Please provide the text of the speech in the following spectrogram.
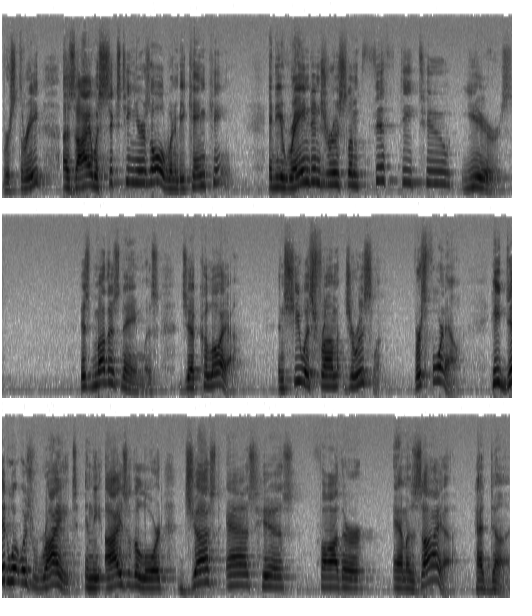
Verse 3 Uzziah was 16 years old when he became king, and he reigned in Jerusalem 52 years. His mother's name was Jecholiah and she was from Jerusalem. Verse 4 now. He did what was right in the eyes of the Lord, just as his father Amaziah had done.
